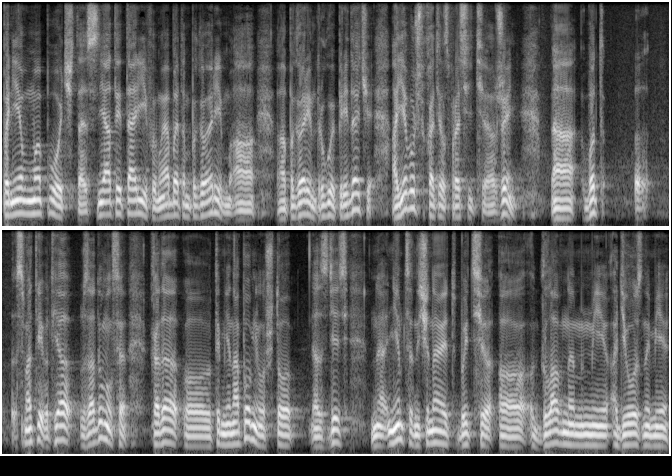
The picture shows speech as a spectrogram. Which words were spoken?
пневмопочта, сняты тарифы. Мы об этом поговорим, а, поговорим в другой передаче. А я вот что хотел спросить, Жень. Вот э, смотри, вот я задумался, когда ты мне напомнил, что здесь немцы начинают быть э, главными одиозными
